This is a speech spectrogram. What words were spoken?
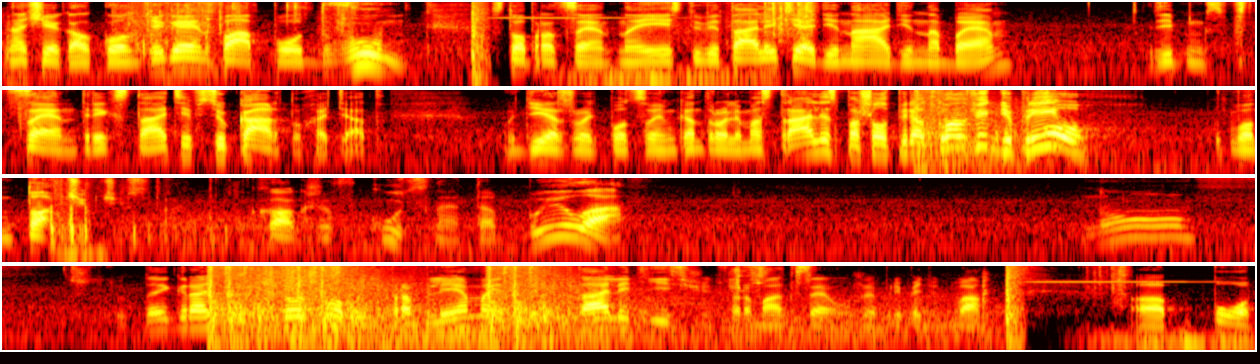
Начекал конфига. Инфа по двум. Стопроцентно есть у Виталити. Один на один на Б. Зипикс в центре, кстати. Всю карту хотят удерживать под своим контролем Астралис. Пошел вперед конфиг. Дюпри. О, Вон топчик чисто. как же вкусно это было. Ну, что тут доиграть не должно быть проблемой. Виталити есть еще информация уже при 5-2 а, по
